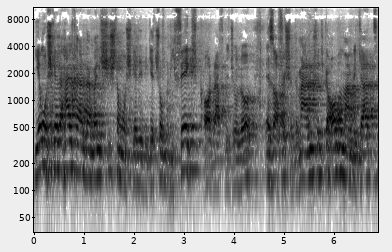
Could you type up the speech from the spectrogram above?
یه مشکل حل کردن ولی شش تا مشکل دیگه چون بی فکر کار رفته جلو اضافه شده. معلوم شد که آب و مملکت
